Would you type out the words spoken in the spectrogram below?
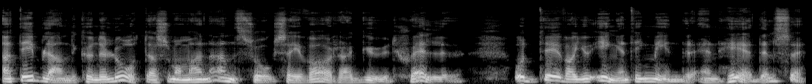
att det ibland kunde låta som om han ansåg sig vara Gud själv. Och det var ju ingenting mindre än hädelse,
